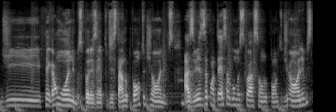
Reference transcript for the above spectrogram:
de pegar um ônibus, por exemplo, de estar no ponto de ônibus. Às vezes acontece alguma situação no ponto de ônibus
